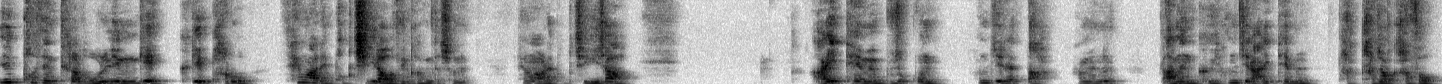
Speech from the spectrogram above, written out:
1%라도 올리는 게 그게 바로 생활의 법칙이라고 생각합니다. 저는 생활의 법칙이자 아이템을 무조건 현질했다 하면은 나는 그 현질 아이템을 다 가져가서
